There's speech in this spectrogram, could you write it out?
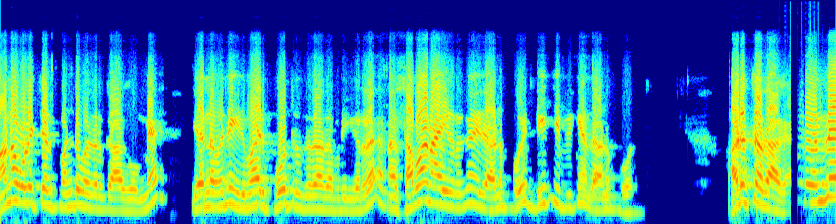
மன உளைச்சல் பண்ணுவதற்காகவுமே என்னை வந்து இது மாதிரி போட்டிருக்கிறார் அப்படிங்கிறத நான் சபாநாயகருக்கும் இதை அனுப்புவேன் டிஜிபிக்கும் இதை அனுப்புவேன். அடுத்ததாக இவர் வந்து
